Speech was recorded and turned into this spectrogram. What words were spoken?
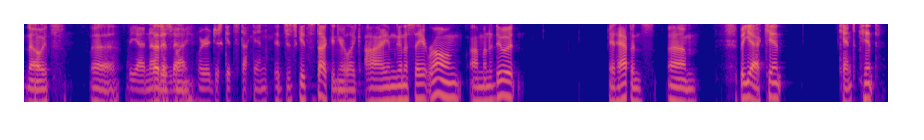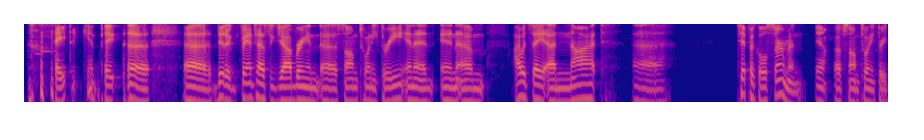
no, it's uh, But yeah, enough That is that funny. where it just gets stuck in. it just gets stuck, and you're like, I am gonna say it wrong. I'm gonna do it. It happens. Um, but yeah, Kent, Kent Kent, Pate. Kent Pate uh, uh, did a fantastic job bringing uh, Psalm 23 in a in um, I would say a not uh, typical sermon. Yeah. of Psalm 23.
